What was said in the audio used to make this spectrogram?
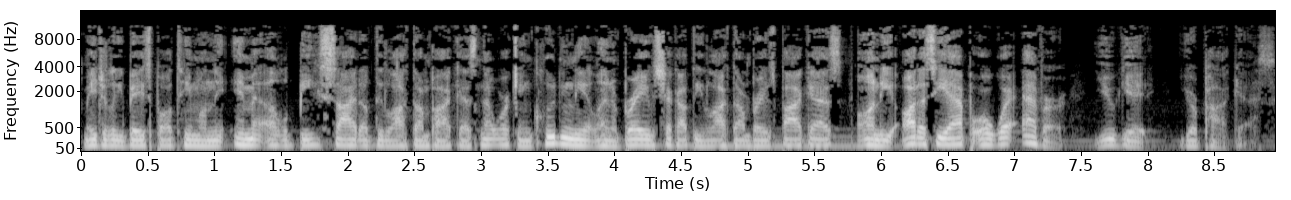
Major League Baseball team on the MLB side of the Locked On Podcast Network, including the Atlanta Braves. Check out the Locked On Braves podcast on the Odyssey app or wherever you get your podcasts.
